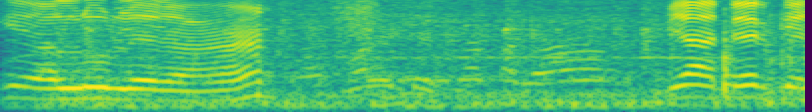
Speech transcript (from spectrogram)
में आलू ले रहा है। डेढ़ के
